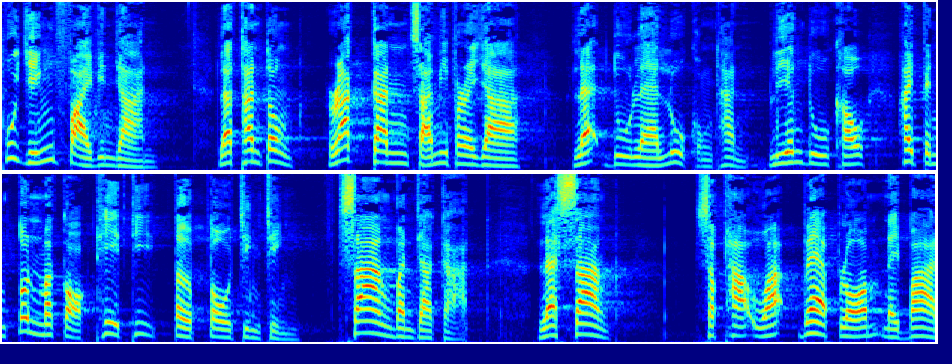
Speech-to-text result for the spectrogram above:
ผู้หญิงฝ่ายวิญญาณ และท่านต้องรักกันสามีภรรยาและดูแลลูกของท่าน เลี้ยงดูเขาให้เป็นต้นมะกอกเทศที่เติบโตจริง ๆ สร้างบรรยากาศ และสร้างสภาวะแวดล้อมในบ้าน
